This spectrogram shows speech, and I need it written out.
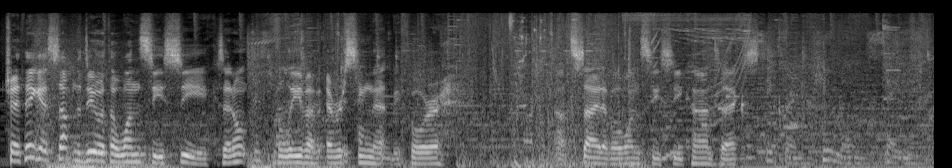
Which I think has something to do with a 1cc, because I don't believe I've ever seen that before outside of a 1cc context. Secret human saved.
